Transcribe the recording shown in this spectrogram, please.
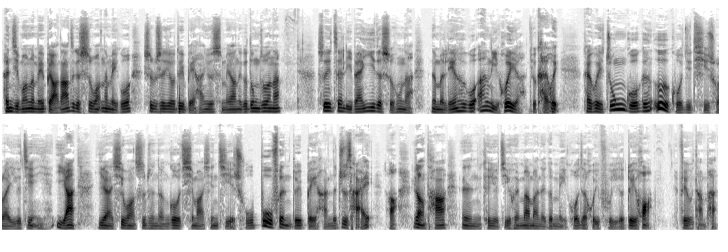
很紧绷了，没表达这个失望，那美国是不是又对北韩有什么样的一个动作呢？所以在礼拜一的时候呢，那么联合国安理会啊就开会，开会，中国跟俄国就提出来一个建议议案，议案希望是不是能够起码先解除部分对北韩的制裁啊，让他嗯可以有机会慢慢的跟美国再恢复一个对话，恢复谈判。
